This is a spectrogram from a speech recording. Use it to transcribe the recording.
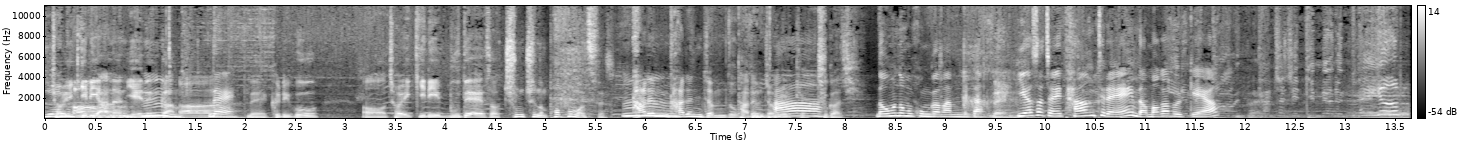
예능. 저희끼리 아. 하는 예능감. 음. 아. 네. 네. 그리고 어, 저희끼리 무대에서 춤추는 퍼포먼스. 음. 다른 다른 점도 다른 점 이렇게 아. 두 가지. 너무 너무 공감합니다. 네. 이어서 저희 다음 트랙 넘어가 볼게요. 오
